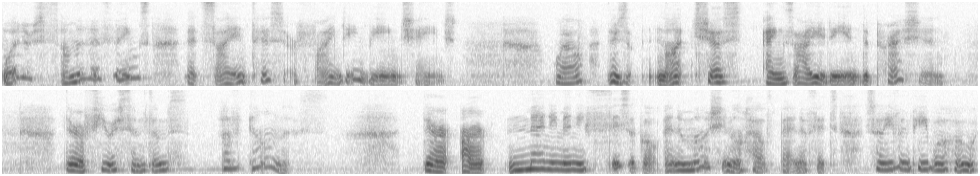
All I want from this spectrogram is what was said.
What are some of the things that scientists are finding being changed? Well, there's not just anxiety and depression. There are fewer symptoms of illness. There are many, many physical and emotional health benefits. So even people who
